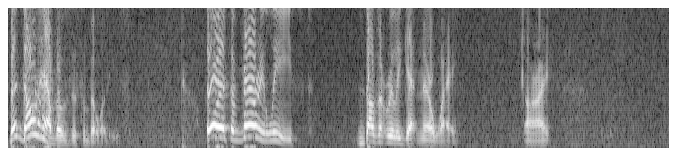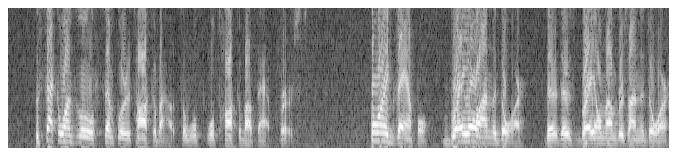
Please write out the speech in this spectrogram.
that don't have those disabilities. Or at the very least, doesn't really get in their way. All right? The second one's a little simpler to talk about, so we'll, we'll talk about that first. For example, Braille on the door. There, there's Braille numbers on the door,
